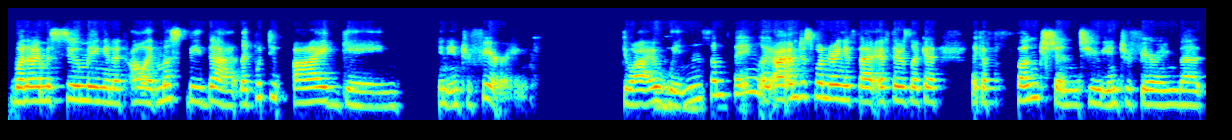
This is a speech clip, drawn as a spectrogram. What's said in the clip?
when i'm assuming and it, oh it must be that like what do i gain in interfering? Do i win something? Like I, i'm just wondering if that if there's like a like a function to interfering that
